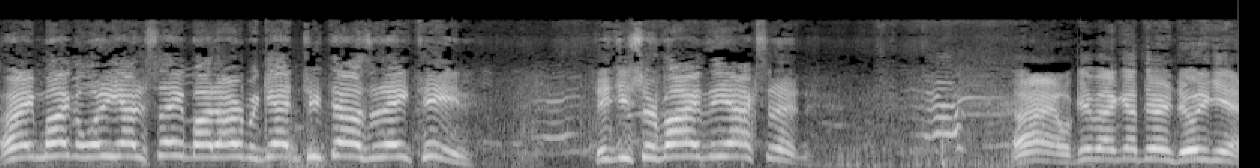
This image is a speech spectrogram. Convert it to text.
All right, Michael, what do you have to say about Armageddon 2018? Did you survive the accident? Yeah. All right, we'll get back up there and do it again.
